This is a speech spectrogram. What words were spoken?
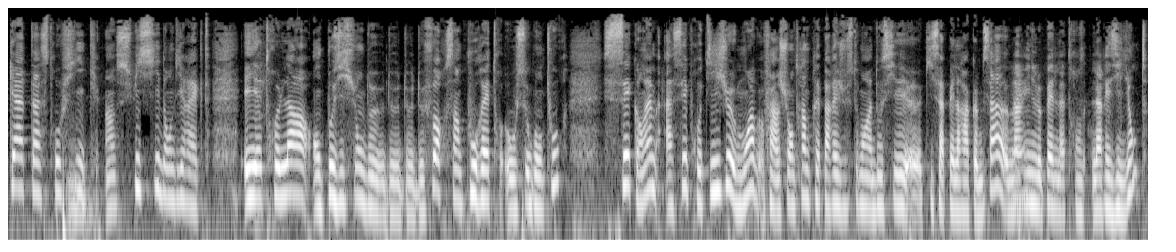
catastrophique, un suicide en direct, et être là en position de, force hein, pour être au second tour, c'est quand même assez prodigieux. Moi, enfin, je suis en train de préparer justement un dossier euh, qui s'appellera comme ça, Marine Le Pen, la, la, résiliente,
